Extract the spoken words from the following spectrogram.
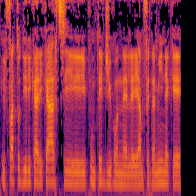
il fatto di ricaricarsi i punteggi con le anfetamine che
